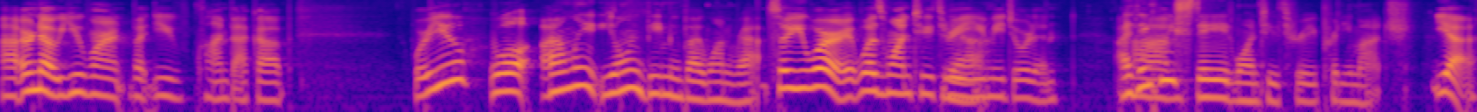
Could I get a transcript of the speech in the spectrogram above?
Uh, or no, you weren't, but you climbed back up. Were you? well, I only you only beat me by one rep. So you were. It was one, two, three. Yeah. You, me, Jordan. I think Um, we stayed one, two, three pretty much. Yeah,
